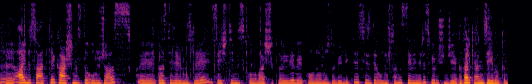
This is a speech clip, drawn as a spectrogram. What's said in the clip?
E, aynı saatte karşınızda olacağız. E, gazetelerimizle, seçtiğimiz konu başlıklarıyla ve konuğumuzla birlikte. Siz de olursanız seviniriz. Görüşünceye kadar kendinize iyi bakın.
